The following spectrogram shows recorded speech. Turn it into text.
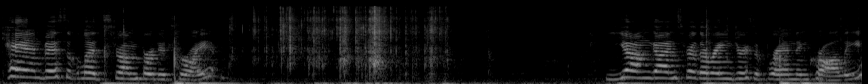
Canvas of Lidstrom for Detroit. Young Guns for the Rangers of Brandon Crawley.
